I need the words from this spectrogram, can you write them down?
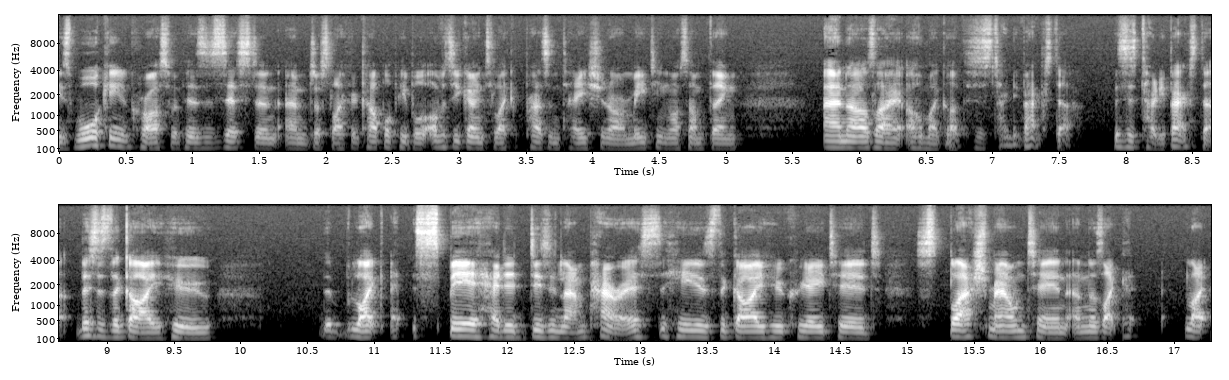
He's walking across with his assistant and just like a couple people, obviously going to like a presentation or a meeting or something. And I was like, oh my god, this is Tony Baxter. This is Tony Baxter. This is the guy who, like, spearheaded Disneyland Paris. He is the guy who created Splash Mountain, and there's like, like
